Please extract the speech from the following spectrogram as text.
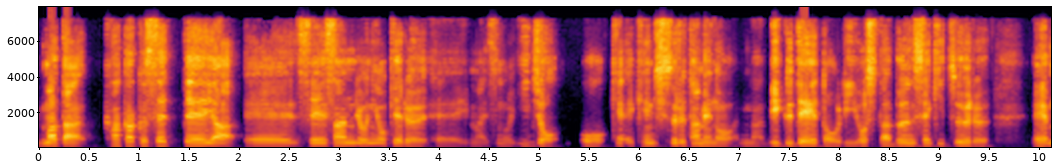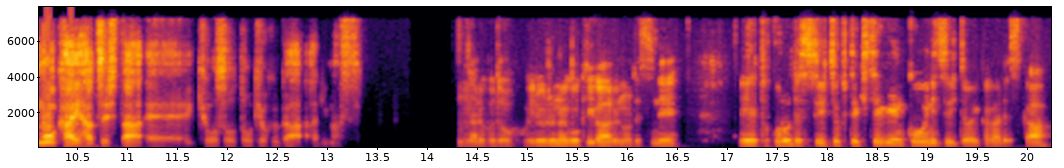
また、価格設定や、えー、生産量における、えー、その異常を検知するための、まビッグデータを利用した分析ツール、えも開発した、えー、競争当局があります。なるほど。いろいろな動きがあるのですね。えー、ところで垂直的制限行為についてはいかがですか、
